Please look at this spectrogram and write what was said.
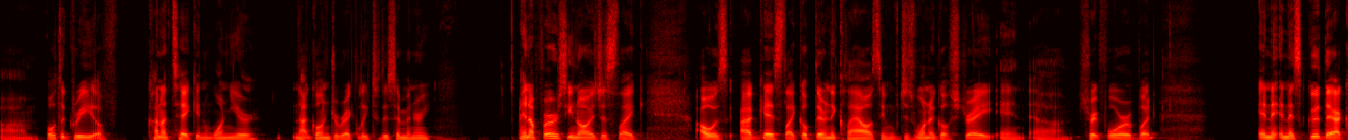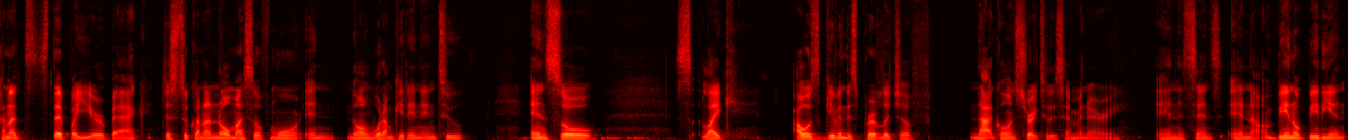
um, both agree of kind of taking one year, not going directly to the seminary. And at first, you know, it's just like I was, I guess, like up there in the clouds and just want to go straight and uh, straightforward. But and and it's good that I kind of step a year back just to kind of know myself more and knowing what I'm getting into. And so, like I was given this privilege of not going straight to the seminary in a sense and uh, being obedient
